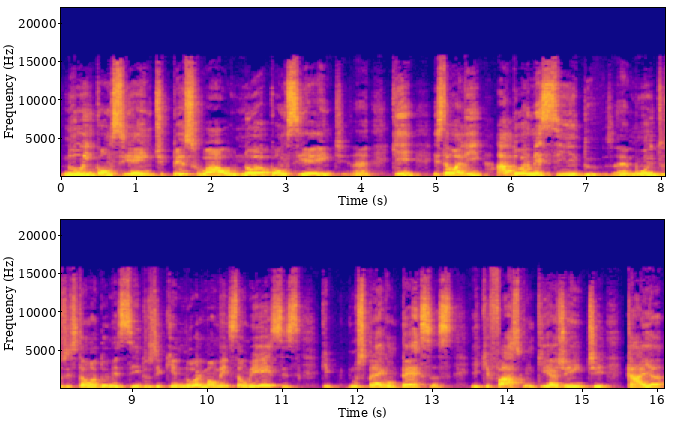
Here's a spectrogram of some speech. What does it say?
no inconsciente pessoal, no consciente, né? que estão ali adormecidos. Né? Muitos estão adormecidos e que normalmente são esses que nos pregam peças e que faz com que a gente caia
